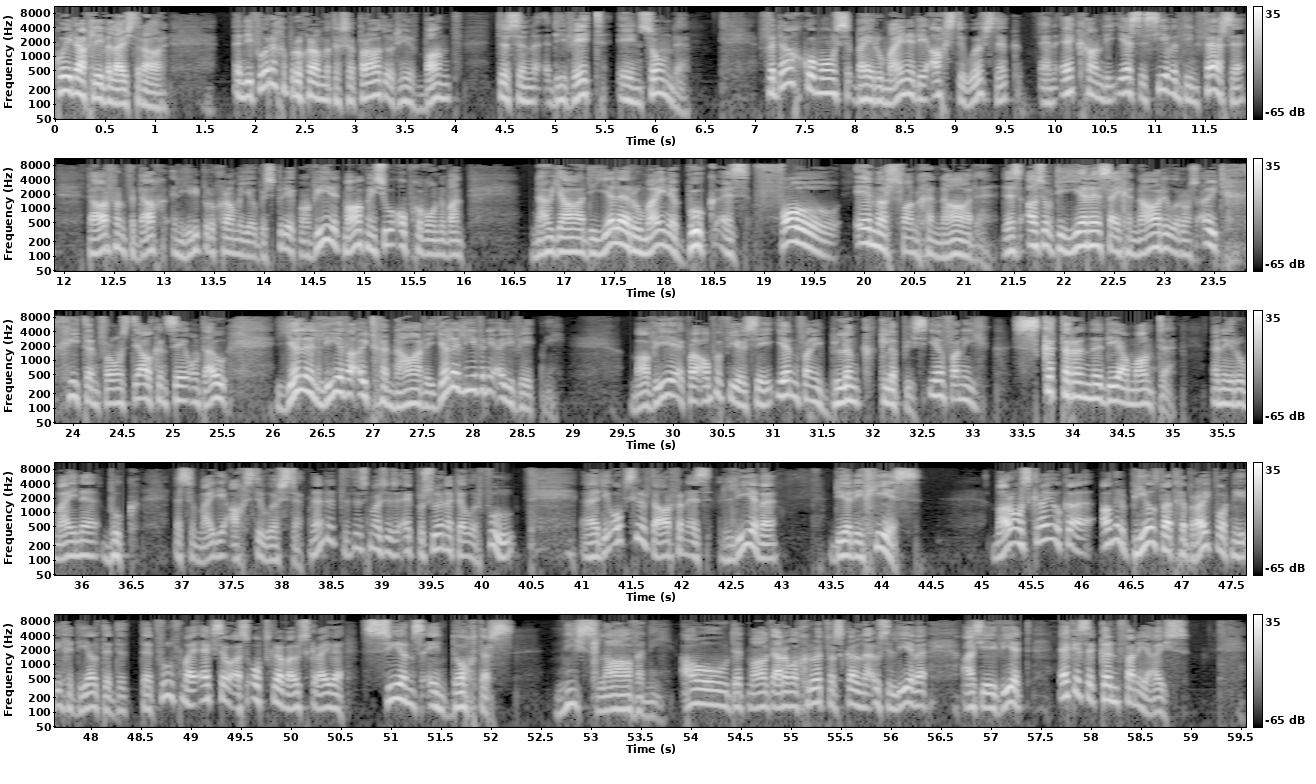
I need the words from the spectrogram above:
Goeiedag liewe luisteraar. In die vorige program het ons gepraat oor die verband tussen die wet en sonde. Vandag kom ons by Romeine die 8ste hoofstuk en ek gaan die eerste 17 verse daarvan vandag in hierdie program met jou bespreek. Maar wie dit maak my so opgewonde want nou ja, die hele Romeine boek is vol emmers van genade. Dis asof die Here sy genade oor ons uitgiet en vir ons telkens sê onthou, julle lewe uit genade, julle lewe nie uit die wet nie. Maar wie ek wil amper vir jou sê, een van die blink klippies, een van die skitterende diamante in die Romeine boek is vir my die 8ste hoofstuk, né? Dit dit is maar soos ek persoonlik daaroor voel. Uh die opskrif daarvan is lewe deur die gees. Maar ons kry ook 'n ander beeld wat gebruik word in hierdie gedeelte. Dit dit voel vir my ek sou as opskrif wou skrywe seuns en dogters, nie slawe nie. O, oh, dit maak daarom 'n groot verskil in 'n ou se lewe as jy weet ek is 'n kind van die huis.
